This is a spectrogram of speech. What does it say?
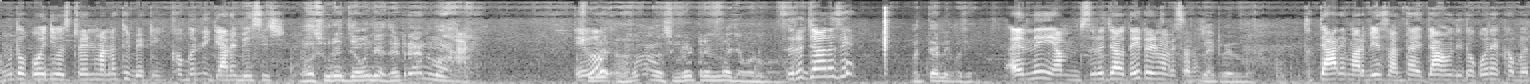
હું તો કોઈ દિવસ ટ્રેનમાં નથી બેઠી. ખબર નહીં ક્યારે બેસીશ. હવે સુરત જવાનું છે ટ્રેનમાં. એવું? હા સુરત ટ્રેનમાં જવાનું સુરત જવાનું છે? અત્યારે નહીં પછી. એમ નહીં આમ સુરત જાવ તો એ ટ્રેનમાં બેસવાનું છે. ટ્રેનમાં. તો ત્યારે મારે બેસવાનું થાય. ત્યાં સુધી તો કોને ખબર.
